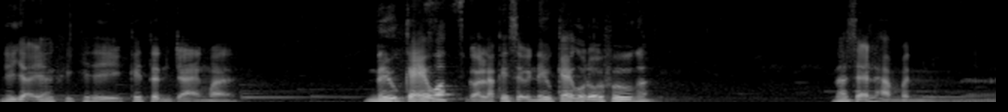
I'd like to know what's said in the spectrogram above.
như vậy á cái thì cái tình trạng mà níu kéo á gọi là cái sự níu kéo của đối phương á nó sẽ làm mình ờ,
